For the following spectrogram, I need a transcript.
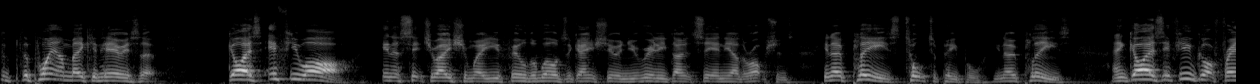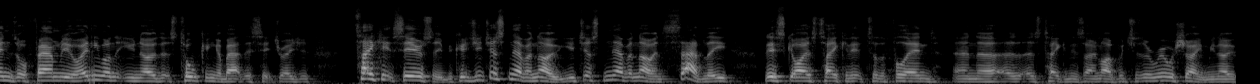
the, the point I'm making here is that, guys, if you are in a situation where you feel the world's against you and you really don't see any other options, you know, please talk to people. You know, please. And guys, if you've got friends or family or anyone that you know that's talking about this situation, take it seriously because you just never know. You just never know. And sadly, this guy has taken it to the full end and uh, has taken his own life, which is a real shame. You know,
